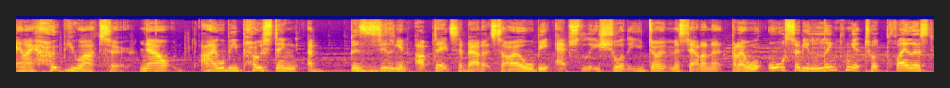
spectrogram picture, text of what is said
and I hope you are too. Now, I will be posting a bazillion updates about it, so I will be absolutely sure that you don't miss out on it, but I will also be linking it to a playlist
